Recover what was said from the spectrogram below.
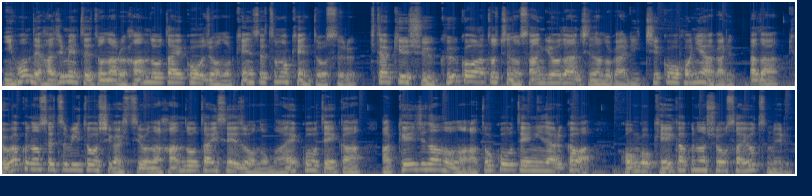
日本で初めてとなる半導体工場の建設も検討する。北九州空港跡地の産業団地などが立地候補に上がる。ただ、巨額の設備投資が必要な半導体製造の前工程か、パッケージなどの後工程になるかは、今後計画の詳細を詰める。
